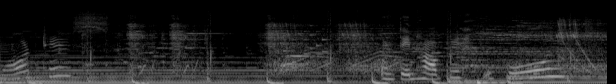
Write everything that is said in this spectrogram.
Mortis. Und den habe ich geholt.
